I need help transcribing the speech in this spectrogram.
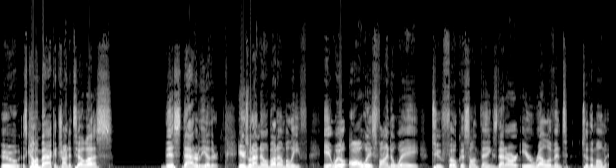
who is coming back and trying to tell us this, that, or the other. Here's what I know about unbelief it will always find a way to focus on things that are irrelevant to the moment.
